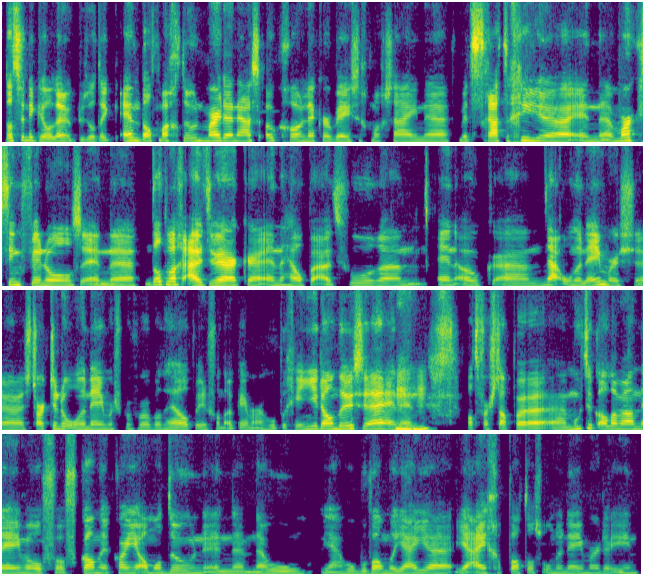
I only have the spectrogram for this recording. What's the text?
Dat vind ik heel leuk. Dus dat ik en dat mag doen, maar daarnaast ook gewoon lekker bezig mag zijn eh, met strategieën en eh, marketing funnels. En eh, dat mag uitwerken en helpen uitvoeren. En ook eh, nou, ondernemers, startende ondernemers bijvoorbeeld helpen in van oké, maar hoe begin je dan dus? Hè? En, en Mhm. wat voor stappen moet ik allemaal nemen of, of kan, kan je allemaal doen? En nou, hoe, ja, hoe bewandel jij je, je eigen pad als ondernemer erin?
